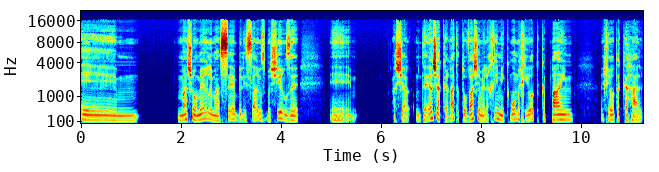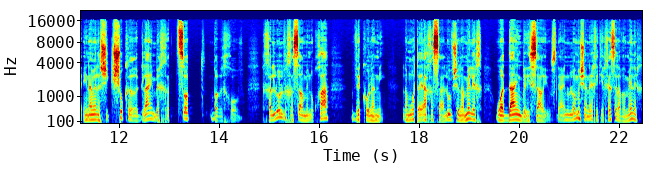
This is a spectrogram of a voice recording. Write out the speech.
אמ, מה שאומר למעשה בליסריוס בשיר זה אמ, מתאר שהכרת הטובה של מלכים היא כמו מחיאות כפיים, מחיאות הקהל, אינם אלא שקשוק הרגליים בחצות ברחוב, חלול וחסר מנוחה וקולני. למרות היחס העלוב של המלך, הוא עדיין בליסריוס. דהיינו, לא משנה איך התייחס אליו המלך,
